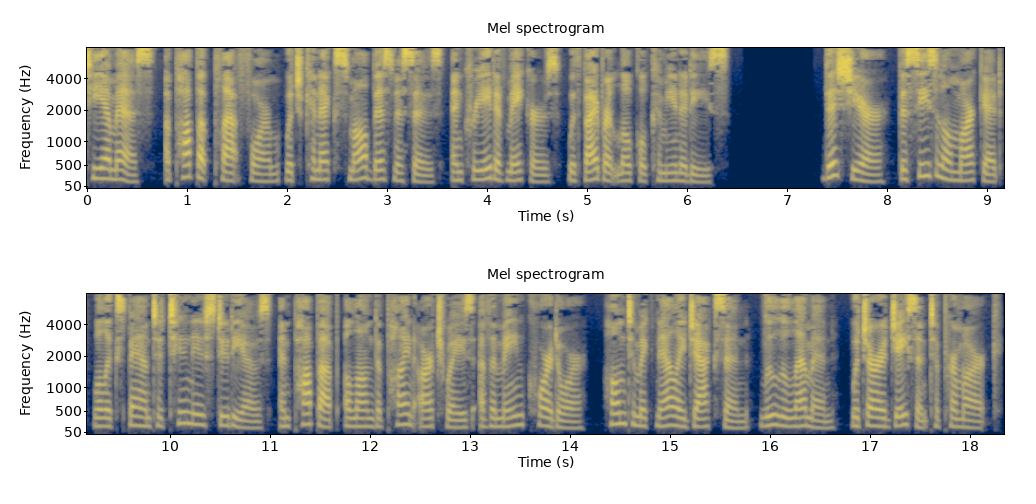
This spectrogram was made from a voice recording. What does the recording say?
TMS, a pop-up platform which connects small businesses and creative makers with vibrant local communities. This year, the seasonal market will expand to two new studios and pop up along the pine archways of the main corridor, home to McNally Jackson, Lululemon, which are adjacent to Primark.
